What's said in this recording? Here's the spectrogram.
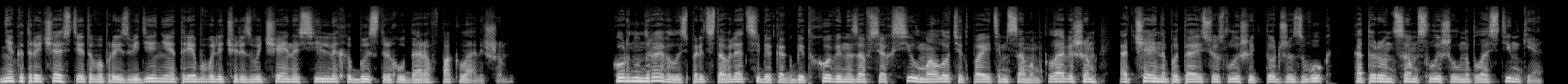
Некоторые части этого произведения требовали чрезвычайно сильных и быстрых ударов по клавишам. Корну нравилось представлять себе, как Бетховен изо всех сил молотит по этим самым клавишам, отчаянно пытаясь услышать тот же звук, который он сам слышал на пластинке,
